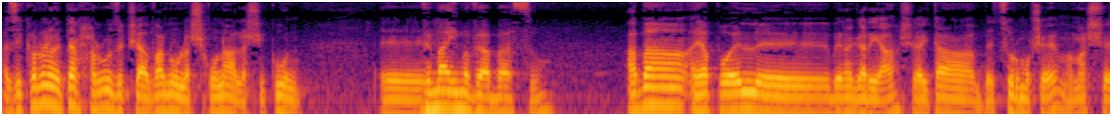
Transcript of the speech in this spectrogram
הזיכרון היותר חרוץ זה כשעברנו לשכונה, לשיכון. אה, ומה אימא ואבא עשו? אבא היה פועל אה, בנגריה, שהייתה בצור משה, ממש אה,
